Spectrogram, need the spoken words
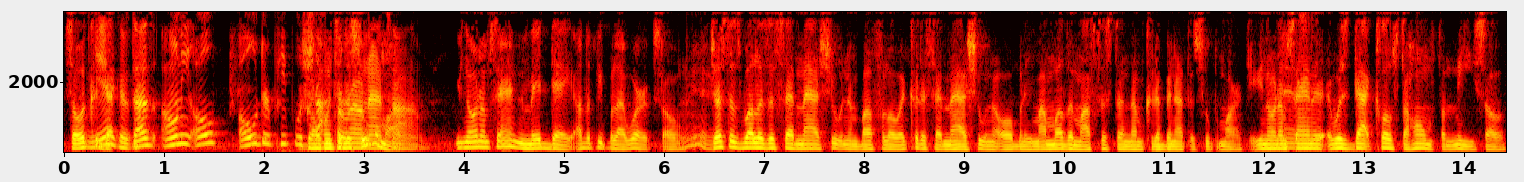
So it could, yeah, because that's only old, older people Going shot to the around that supermarket. time. you know what I'm saying? Midday, other people at work. So Yeah. just as well as it said mass shooting in Buffalo, it could have said mass shooting in Albany. My mother, my sister, and them could have been at the supermarket. You know what I'm saying? It, it was that close to home for me. So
